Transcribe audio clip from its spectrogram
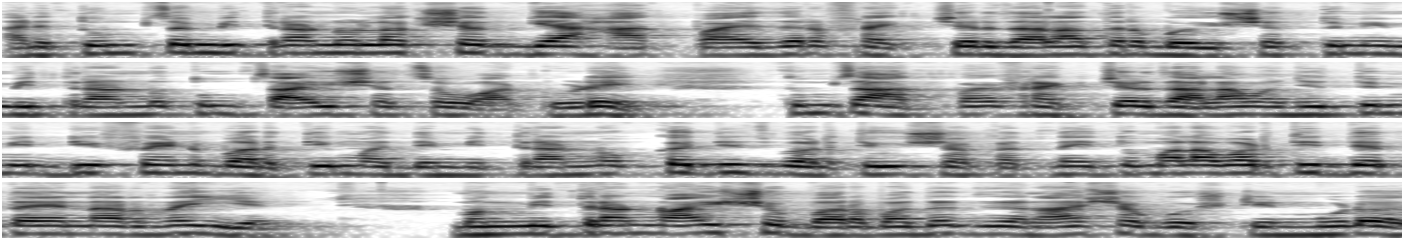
आणि तुमचं मित्रांनो लक्षात घ्या हातपाय जर फ्रॅक्चर झाला तर भविष्यात तुम्ही मित्रांनो तुमचं आयुष्याचं वाटुडे तुमचा हातपाय फ्रॅक्चर झाला म्हणजे तुम्ही डिफेंड भरतीमध्ये मित्रांनो कधीच भरती होऊ शकत नाही. तुम्हाला वरती देता येणार नाही आहे मग मित्रांनो आयुष्य बरबादच आहे अशा गोष्टींमुळं.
